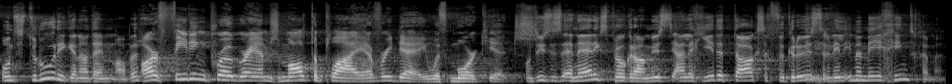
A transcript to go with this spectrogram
Und das Traurige an dem aber, our feeding programs multiply every day with more kids. und unser Ernährungsprogramm müsste eigentlich jeden Tag sich vergrößern, weil immer mehr Kinder kommen.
